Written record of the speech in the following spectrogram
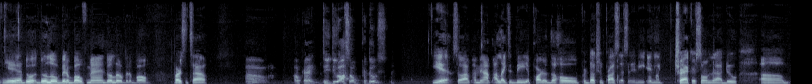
Yeah, do do a little bit of both, man. Do a little bit of both. Versatile. Um. Okay. Do you do also produce? Yeah. So I, I mean, I, I like to be a part of the whole production process of any any track or song that I do. Um,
